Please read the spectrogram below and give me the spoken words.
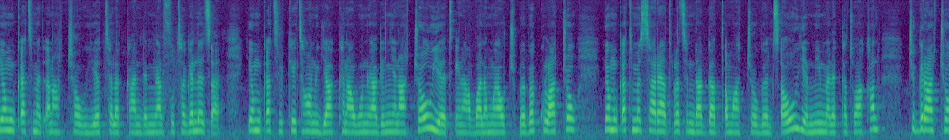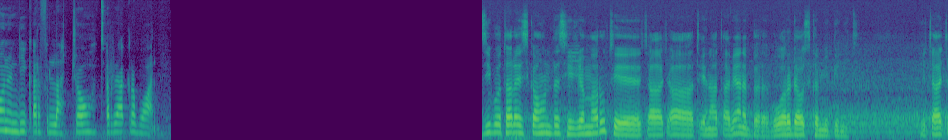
የሙቀት መጠናቸው እየተለካ እንደሚያልፉ ተገለጸ። የሙቀት ልኬታውን እያከናወኑ ያገኘናቸው የጤና ባለሙያዎች በበኩላቸው የሙቀት መሳሪያ እጥረት እንዳጋጠማቸው ገልጸው የሚመለከተው አካል ችግራቸውን እንዲቀርፍላቸው ጥሪ አቅርበዋል። እዚህ ቦታ ላይ እስካሁን ድረስ የጀመሩት የጫጫ ጤና ጣቢያ ነበረ በወረዳ ውስጥ ከሚገኙት የጫጫ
